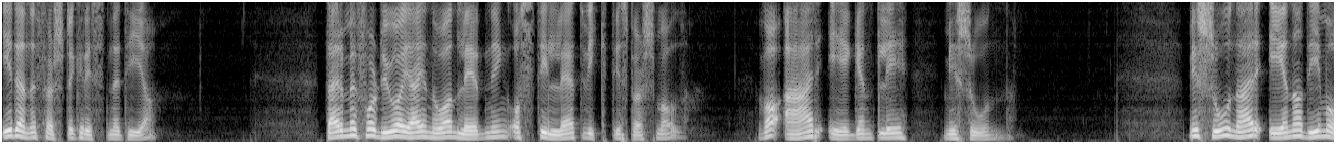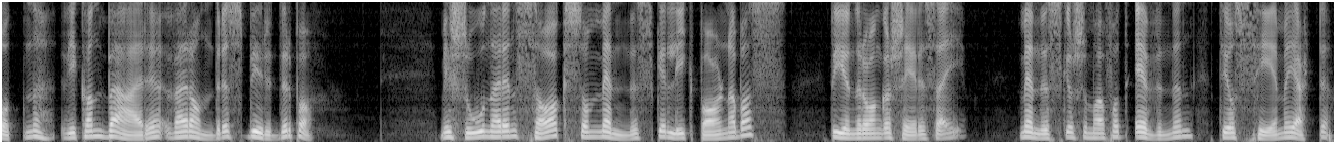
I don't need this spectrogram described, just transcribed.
i denne første kristne tida. Dermed får du og jeg nå anledning å stille et viktig spørsmål. Hva er egentlig misjon? Misjon er en av de måtene vi kan bære hverandres byrder på. Misjon er en sak som mennesker lik Barnabas begynner å engasjere seg i, mennesker som har fått evnen til å se med hjertet.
